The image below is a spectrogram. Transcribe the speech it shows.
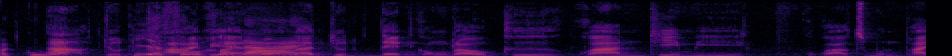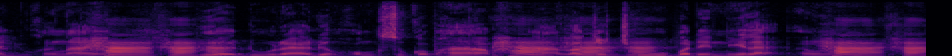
ประกวดอ่าจุดที่จะขาสู้ยพี่เขาแอนได้ บอกแล้วจุดเด่นของเราคือการที่มี ความสมุนไพรอยู่ข้างในค่ะค่ะเพื่อดูแลเรื่องของสุขภาพค่ะอ่าเราจะค่ะชูประเด็นนี้แหละอืมค่ะค่ะ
